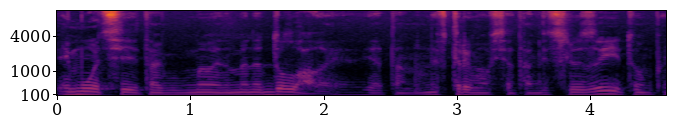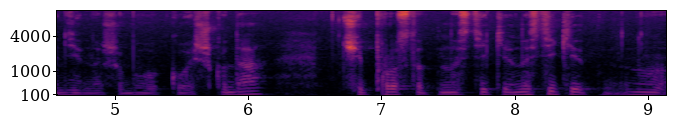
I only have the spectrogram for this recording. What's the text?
емоції так мене, долали. Я там не втримався там від сльози і тому подібне, що було когось шкода. Чи просто настільки, настільки ну,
